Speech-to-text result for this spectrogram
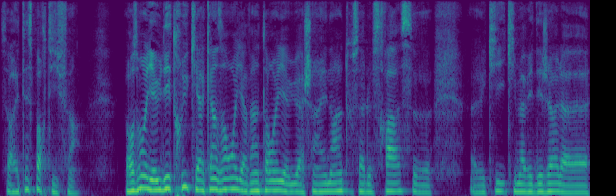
ça aurait été sportif. Hein. Heureusement, il y a eu des trucs il y a 15 ans, il y a 20 ans, il y a eu H1N1, tout ça, le SRAS, euh, euh, qui, qui m'avait déjà la,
